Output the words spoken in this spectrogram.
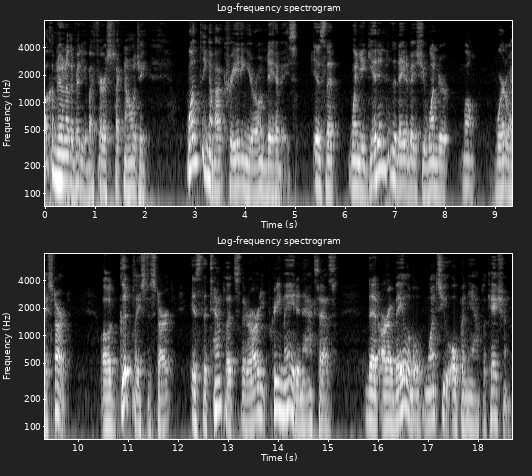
Welcome to another video by Pharos Technology. One thing about creating your own database is that when you get into the database, you wonder, well, where do I start? Well, a good place to start is the templates that are already pre-made in Access that are available once you open the application.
